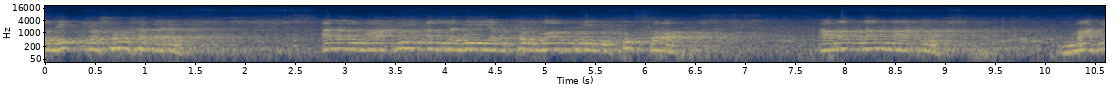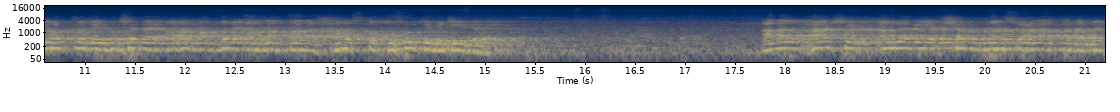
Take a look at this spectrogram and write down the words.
অধিক প্রশংসাকারী। আনাল মাহি আল্লাযী ইয়ামকুল্লাহু বিল কুফরা। আমার নাম মাহি। মাহি অর্থ যে মুছে দেয়, আমার মাধ্যমে আল্লাহ তালা সমস্ত কুকুরকে মিটিয়ে দেয়। আনাল হাসির আল্লাদি একশারুন নাসু আলা কাদামাই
